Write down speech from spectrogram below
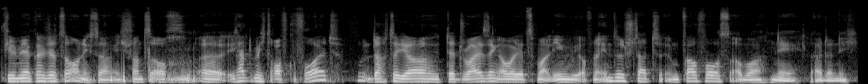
viel mehr kann ich dazu auch nicht sagen. Ich fand's auch, äh, ich hatte mich drauf gefreut und dachte, ja, Dead Rising, aber jetzt mal irgendwie auf einer Insel statt im Kaufhaus, aber nee, leider nicht.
